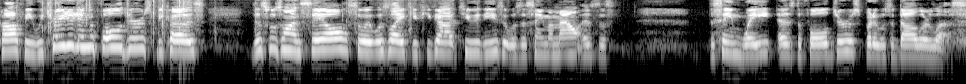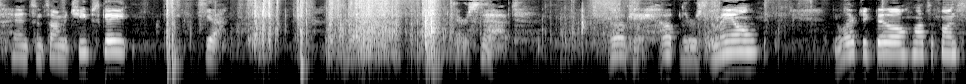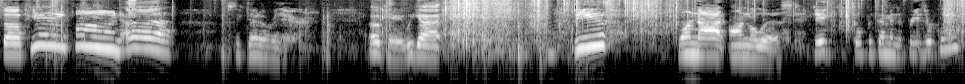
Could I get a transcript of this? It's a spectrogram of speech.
coffee. We traded in the Folgers because this was on sale. So it was like if you got two of these, it was the same amount as the the same weight as the Folgers, but it was a dollar less. And since I'm a cheapskate, yeah. There's that. Okay, up oh, there's the mail, the electric bill, lots of fun stuff. Yay, fun! Ah, stick that over there. Okay, we got these were not on the list. Jake, go put them in the freezer, please.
